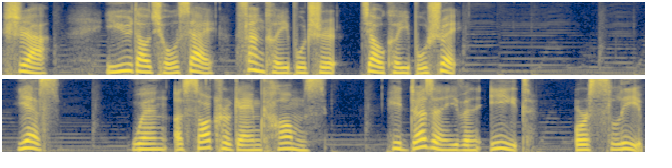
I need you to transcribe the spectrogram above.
是啊，一遇到球赛，饭可以不吃，觉可以不睡。 Yes, when a soccer game comes, he doesn't even eat or sleep.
